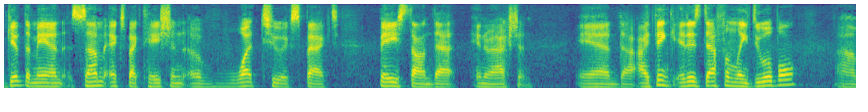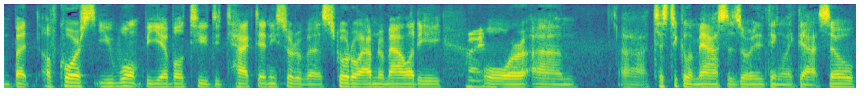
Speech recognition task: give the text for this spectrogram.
give the man some expectation of what to expect based on that interaction and uh, I think it is definitely doable. Um, but of course, you won't be able to detect any sort of a scrotal abnormality right. or um, uh, testicular masses or anything like that. So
